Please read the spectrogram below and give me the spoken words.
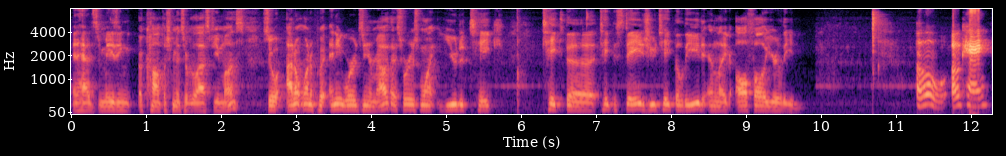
and had some amazing accomplishments over the last few months. So I don't want to put any words in your mouth. I sort of just want you to take take the take the stage, you take the lead, and like I'll follow your lead. Oh, okay.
